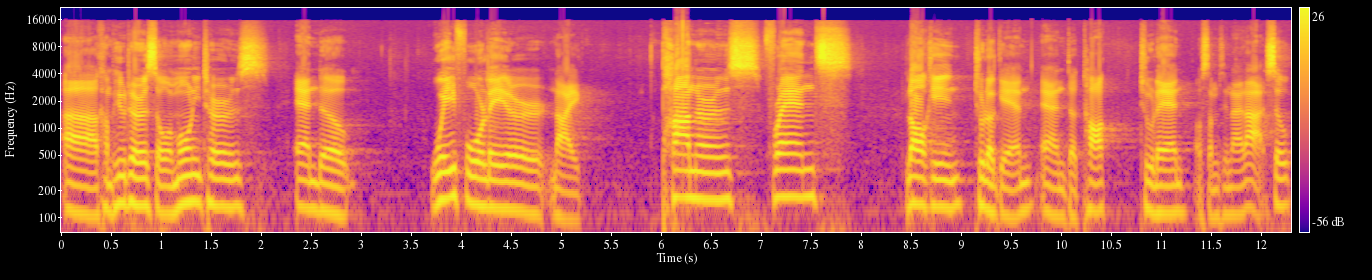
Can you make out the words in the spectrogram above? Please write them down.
uh, computers or monitors and uh, wait for their like partners, friends, log in to the game and uh, talk to them or something like that. So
